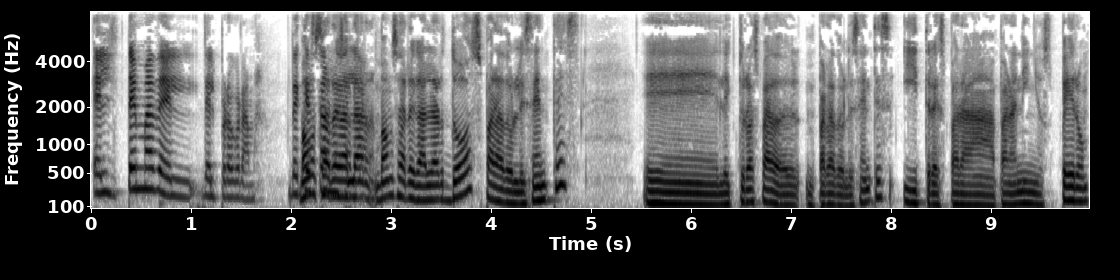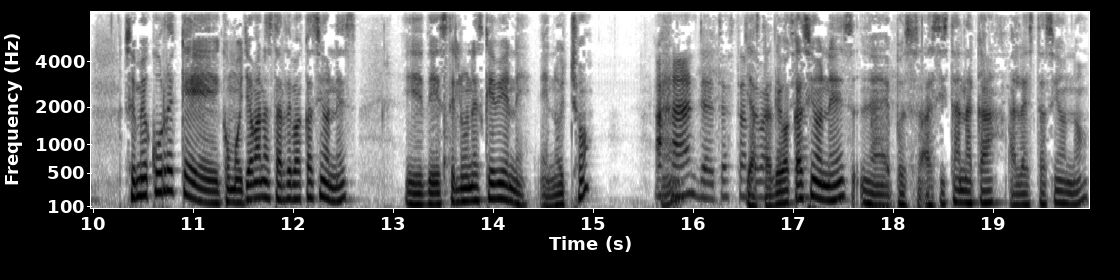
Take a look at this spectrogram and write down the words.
el tema del, del programa. ¿De vamos a regalar, vamos a regalar dos para adolescentes eh, lecturas para, para, adolescentes y tres para, para niños. Pero se me ocurre que como ya van a estar de vacaciones, eh, de este lunes que viene, en ocho, Ajá, ya, ya están ya de, de vacaciones, eh, pues así están acá a la estación, ¿no?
